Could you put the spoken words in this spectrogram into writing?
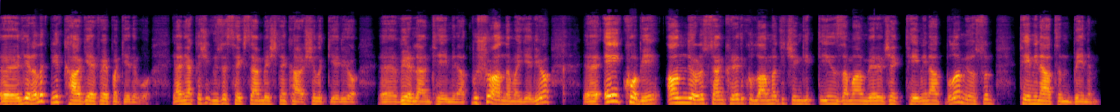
e, liralık bir KGF paketi bu. Yani yaklaşık %85'ine karşılık geliyor e, verilen teminat. Bu şu anlama geliyor. E, Ey Kobi anlıyoruz sen kredi kullanmak için gittiğin zaman verecek teminat bulamıyorsun. Teminatın benim.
